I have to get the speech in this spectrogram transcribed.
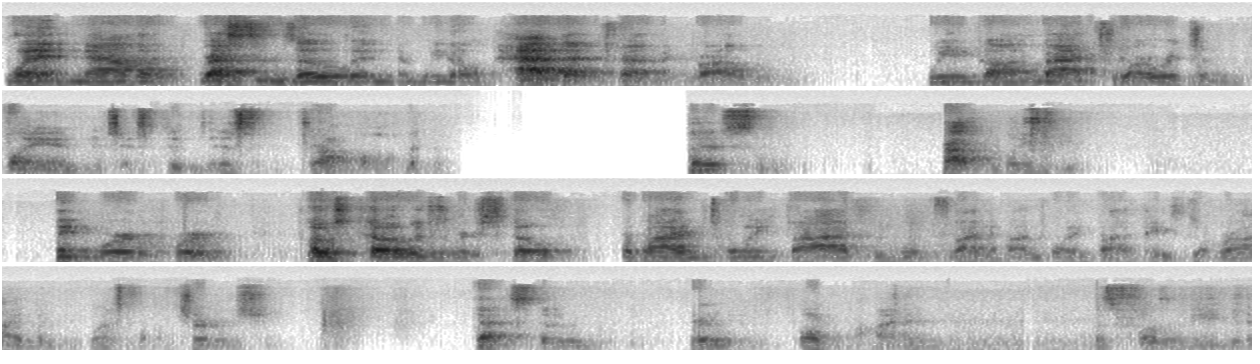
when now that Reston's open and we don't have that traffic problem, we have gone back to our original plan, which is to just drop off it. There's probably, I think we're, we're, post-COVID, we're still providing twenty-five, we're providing about twenty-five pieces of ride to West Church. That's the real point behind it. This wasn't needed.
